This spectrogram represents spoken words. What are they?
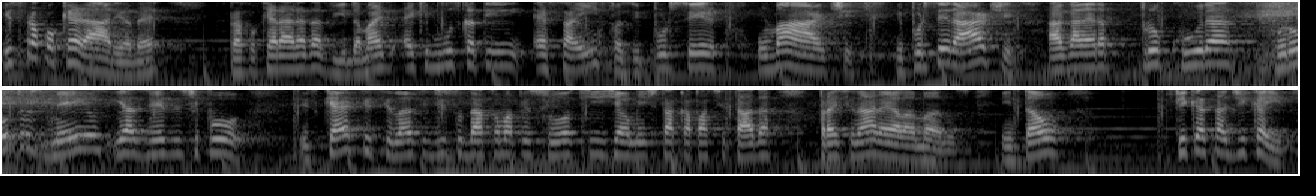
Isso para qualquer área, né? Para qualquer área da vida, mas é que música tem essa ênfase por ser uma arte. E por ser arte, a galera procura por outros meios e às vezes, tipo, esquece esse lance de estudar com uma pessoa que realmente está capacitada para ensinar ela, manos. Então, fica essa dica aí.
